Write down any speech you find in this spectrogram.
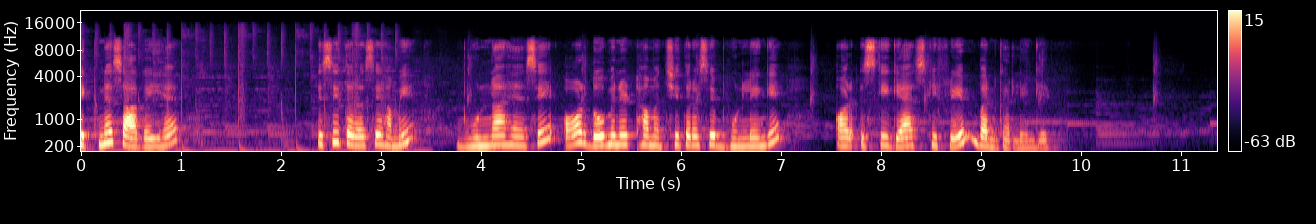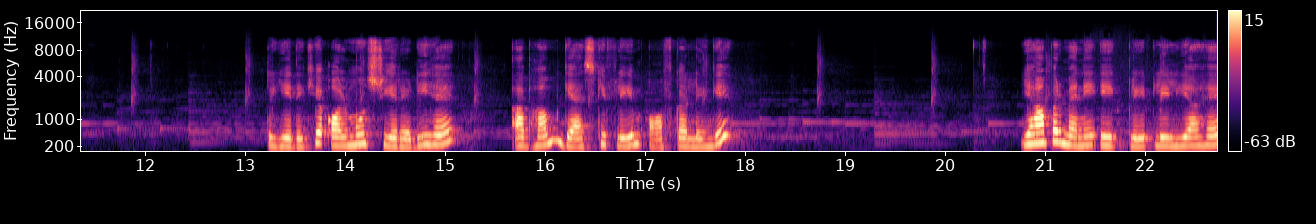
थिकनेस आ गई है। इसी तरह से हमें भूनना है इसे और दो मिनट हम अच्छी तरह से भून लेंगे और इसकी गैस की फ्लेम बंद कर लेंगे। तो ये देखिए ऑलमोस्ट ये रेडी है। अब हम गैस की फ्लेम ऑफ़ कर लेंगे। यहाँ पर मैंने एक प्लेट ले लिया है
